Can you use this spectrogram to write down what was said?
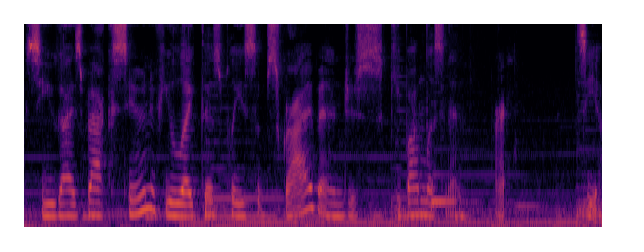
see you guys back soon. If you like this, please subscribe and just keep on listening. All right, see ya.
